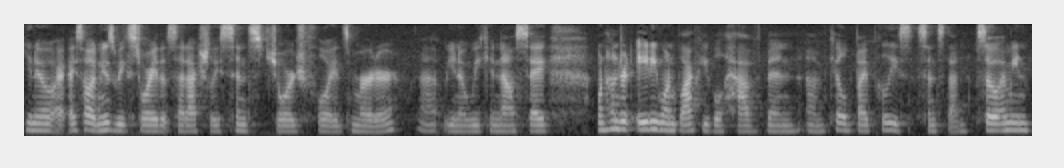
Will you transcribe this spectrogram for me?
you know, I, I, saw a Newsweek story that said actually since George Floyd's murder, uh, you know, we can now say 181 black people have been um, killed by police since then. So, I mean,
